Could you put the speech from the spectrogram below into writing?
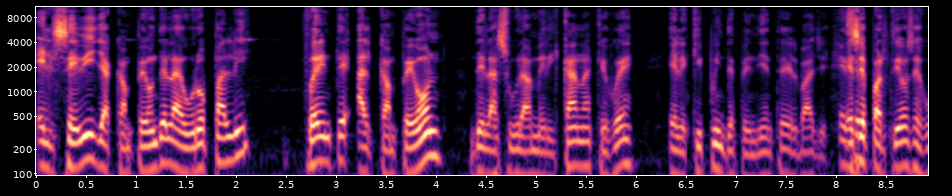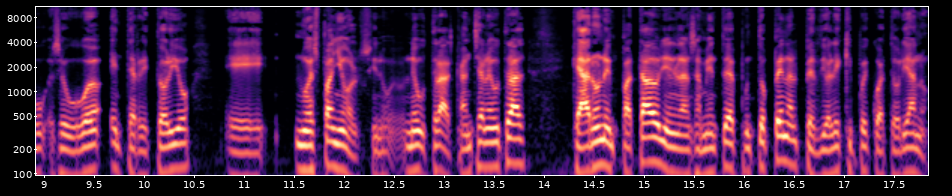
el Sevilla, campeón de la Europa League, frente al campeón de la Suramericana, que fue el equipo independiente del Valle. Ese, partido se jugó, se jugó, en territorio eh, no español, sino neutral, cancha neutral. Quedaron empatados y en el lanzamiento de punto penal perdió el equipo ecuatoriano.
